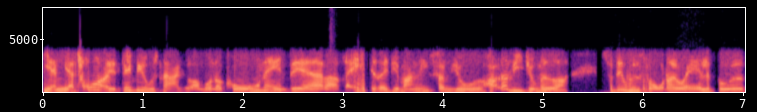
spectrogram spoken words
Jamen, jeg tror, at det vi jo snakkede om under coronaen, det er, at der er rigtig, rigtig mange, som jo holder videomøder. Så det udfordrer jo alle, både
